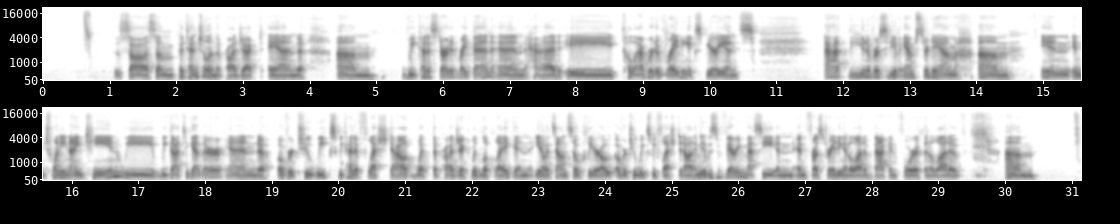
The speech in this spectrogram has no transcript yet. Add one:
saw some potential in the project and um, we kind of started right then and had a collaborative writing experience at the University of Amsterdam um, in in 2019. We we got together and over two weeks we kind of fleshed out what the project would look like. And you know, it sounds so clear. Over two weeks we fleshed it out. I mean, it was very messy and and frustrating, and a lot of back and forth, and a lot of um,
